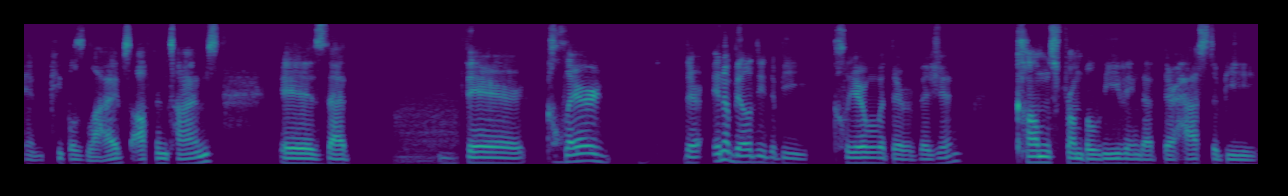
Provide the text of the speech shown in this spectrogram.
in people's lives oftentimes is that their clear their inability to be clear with their vision comes from believing that there has to be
